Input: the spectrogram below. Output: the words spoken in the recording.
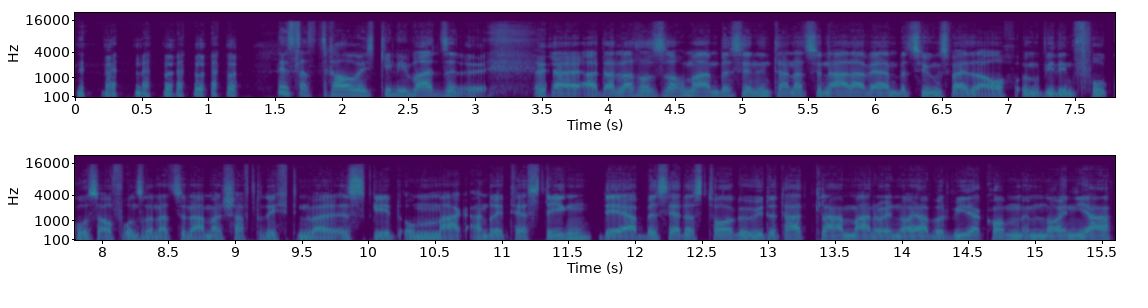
ist das traurig, Kili, Wahnsinn. Ja, ja, dann lass uns doch mal ein bisschen internationaler werden, beziehungsweise auch irgendwie den Fokus auf unsere Nationalmannschaft richten, weil es geht um Marc-André Ter Stegen, der bisher das Tor gehütet hat. Klar, Manuel Neuer wird wiederkommen im neuen Jahr,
